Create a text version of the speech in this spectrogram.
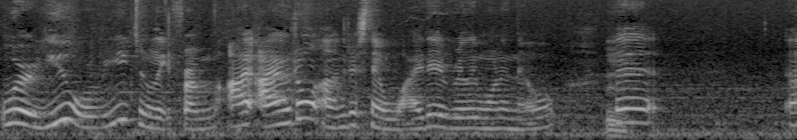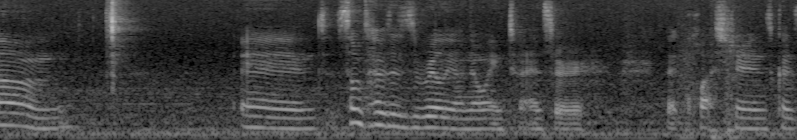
where are you originally from?" I, I don't understand why they really want to know, but um, sometimes it's really annoying to answer the questions because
